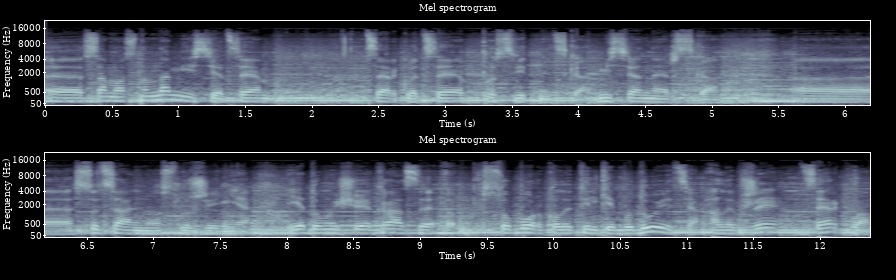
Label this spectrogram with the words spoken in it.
е, саме основна місія це церква, це просвітницька, місіонерська. Соціального служіння. Я думаю, що якраз собор, коли тільки будується, але вже церква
